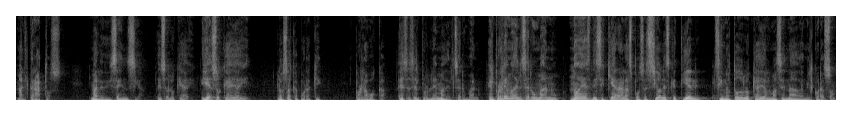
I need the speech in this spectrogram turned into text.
maltratos, maledicencia. Eso es lo que hay. Y eso que hay ahí lo saca por aquí, por la boca. Ese es el problema del ser humano. El problema del ser humano no es ni siquiera las posesiones que tiene, sino todo lo que hay almacenado en el corazón.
